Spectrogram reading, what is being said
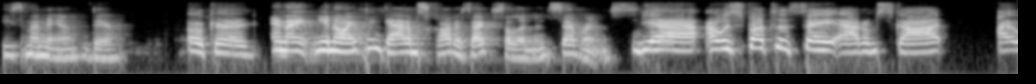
he's my man there. okay, And I, you know, I think Adam Scott is excellent in Severance. yeah, I was about to say Adam Scott. I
